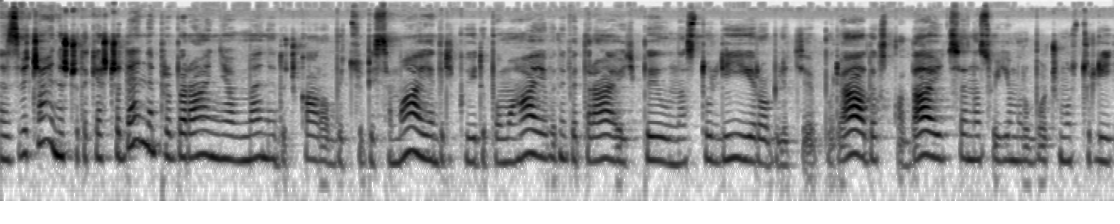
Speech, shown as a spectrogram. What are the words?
Е, звичайно, що таке щоденне прибирання в мене дочка робить собі сама, і Андрійко їй допомагає, вони витирають пил на столі, роблять порядок, складають все на своєму робочому столі.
